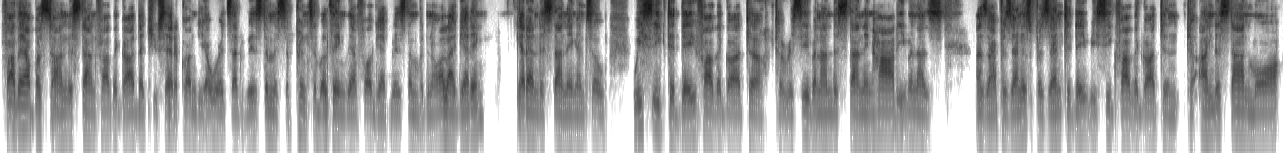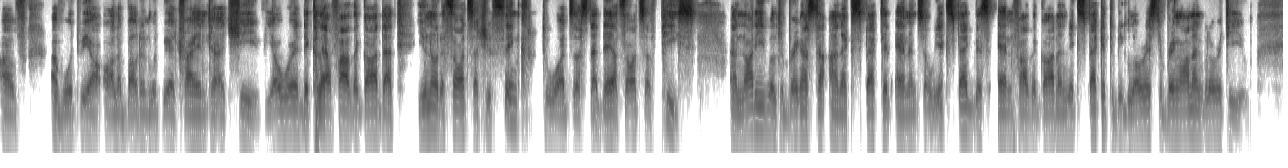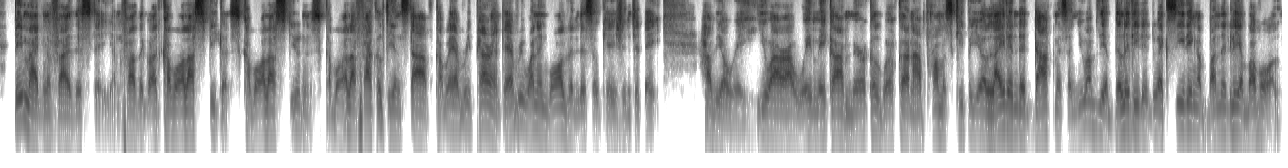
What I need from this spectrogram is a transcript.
Father, help us to understand, Father God, that you said according to your words that wisdom is the principal thing, therefore get wisdom, but in all our getting, get understanding. And so we seek today, Father God, to, to receive an understanding heart, even as as our presenters present today. We seek, Father God, to, to understand more of, of what we are all about and what we are trying to achieve. Your word declare, Father God, that you know the thoughts that you think towards us, that they are thoughts of peace and not evil to bring us to unexpected end. And so we expect this end, Father God, and we expect it to be glorious to bring honor and glory to you. Be magnified this day. And Father God, cover all our speakers, cover all our students, cover all our faculty and staff, cover every parent, everyone involved in this occasion today. Have your way. You are our way maker, our miracle worker, and our promise keeper. You're light in the darkness, and you have the ability to do exceeding abundantly above all.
